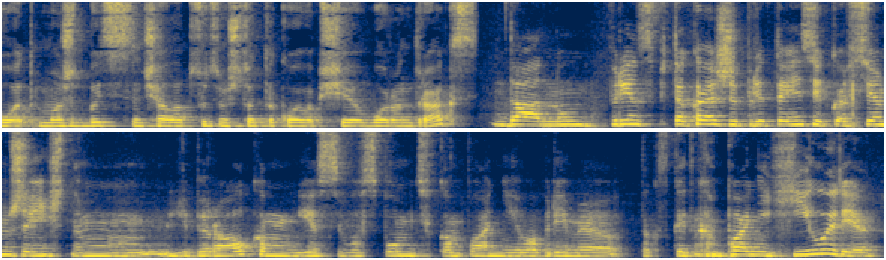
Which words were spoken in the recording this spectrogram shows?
Вот, может быть, сначала обсудим, что такое вообще war on drugs? Да, ну, в принципе, такая же претензия ко всем женщинам-либералкам. Если вы вспомните кампании во время, так сказать, кампании Хиллари,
